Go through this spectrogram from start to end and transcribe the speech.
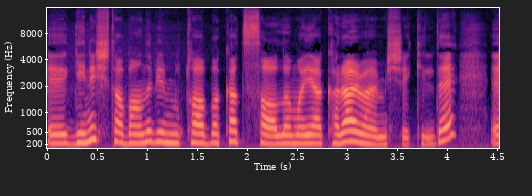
e, geniş tabanlı bir mutabakat sağlamaya karar vermiş şekilde e,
